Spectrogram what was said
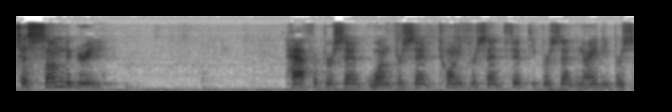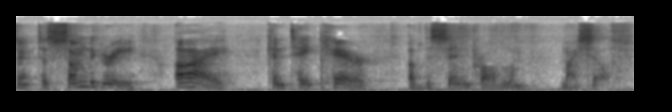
to some degree, half a percent, 1%, 20%, 50%, 90%, to some degree, I can take care of the sin problem myself.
